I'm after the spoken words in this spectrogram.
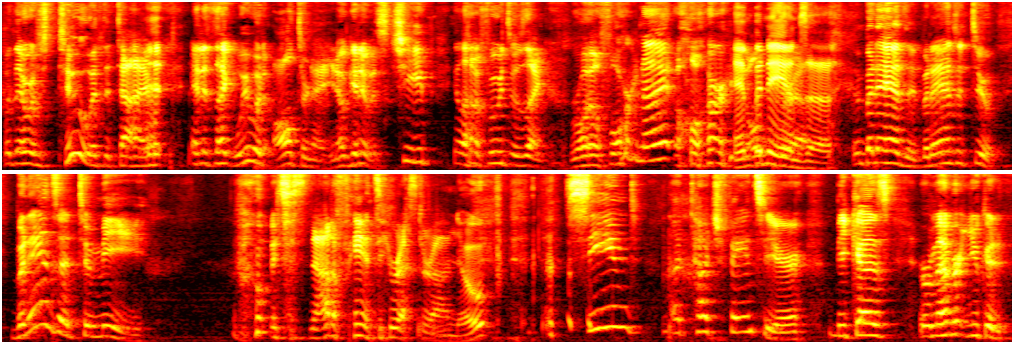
But there was two at the time, and it's like we would alternate. You know, again, it was cheap. A lot of foods. Was like Royal Fork night or And Bonanza. And Bonanza, Bonanza too. Bonanza to me, it's just not a fancy restaurant Nope. seemed a touch fancier because remember you could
